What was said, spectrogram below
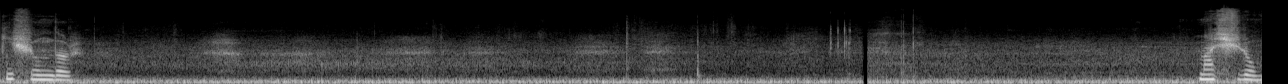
কি সুন্দর। মাশরুম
